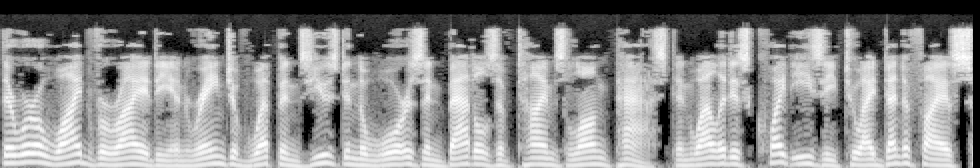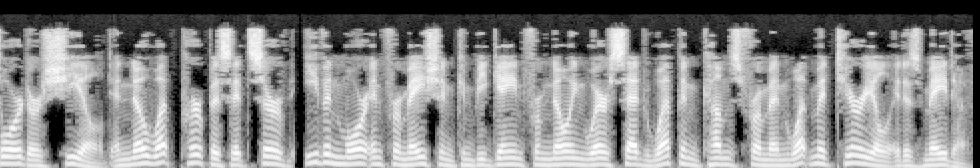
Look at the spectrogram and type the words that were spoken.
There were a wide variety and range of weapons used in the wars and battles of times long past and while it is quite easy to identify a sword or shield and know what purpose it served, even more information can be gained from knowing where said weapon comes from and what material it is made of.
